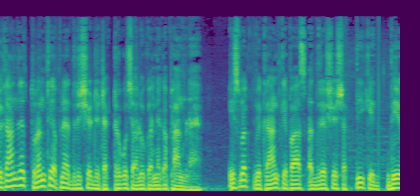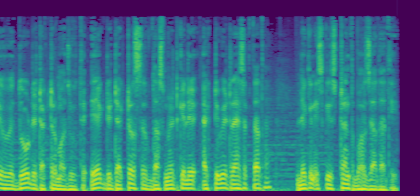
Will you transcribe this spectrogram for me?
विक्रांत ने तुरंत ही अपने अदृश्य डिटेक्टर को चालू करने का प्लान बनाया। इस वक्त विक्रांत के पास अदृश्य शक्ति के दिए हुए दो डिटेक्टर मौजूद थे। एक डिटेक्टर सिर्फ़ दस मिनट के लिए एक्टिवेट रह सकता था, लेकिन इसकी स्ट्रेंथ बहुत ज़्यादा थी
